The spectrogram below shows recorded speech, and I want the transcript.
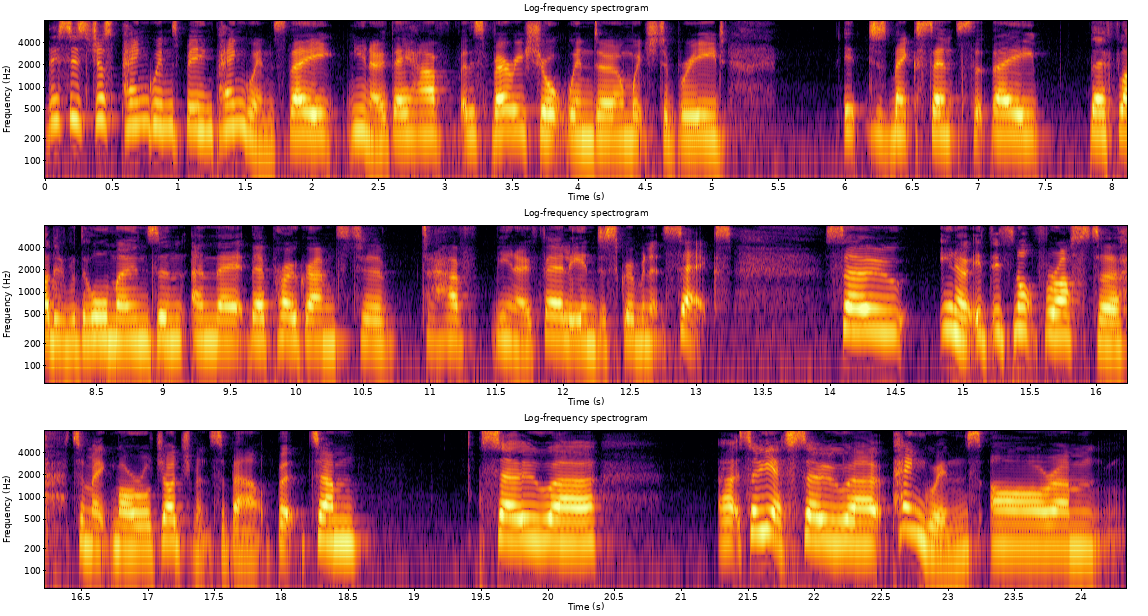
this is just penguins being penguins. They, you know, they have this very short window in which to breed. It just makes sense that they they're flooded with hormones and, and they're, they're programmed to, to have, you know, fairly indiscriminate sex. So, you know, it, it's not for us to, to make moral judgments about. But um, so, uh, uh, so yes, so uh, penguins are, um,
